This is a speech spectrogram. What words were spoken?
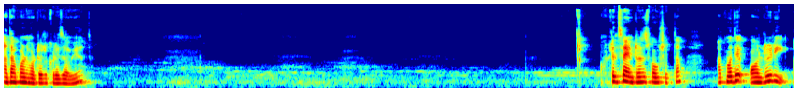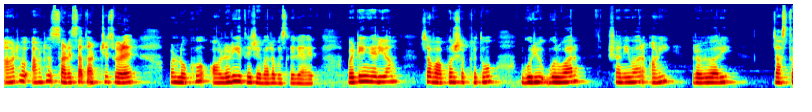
आता आपण हॉटेलकडे जाऊयात. हॉटेलचा एंट्रन्स पाहू शकता. आतमध्ये ऑलरेडी आठ आठ साडेसात आठचीच वेळ आहे. पण लोक ऑलरेडी इथे जेवायला बसलेले आहेत. वेटिंग एरियाचा वापर शक्यतो गुरु गुरुवार शनिवार आणि रविवारी जास्त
